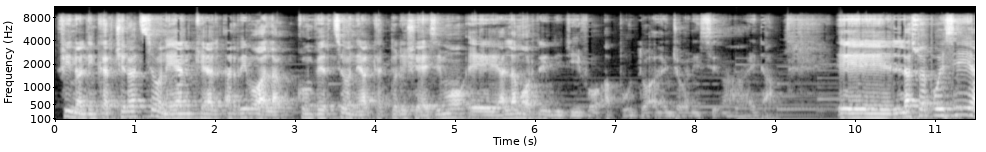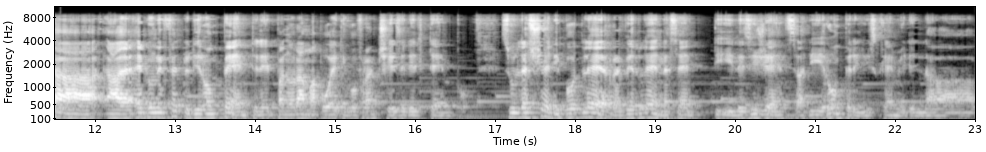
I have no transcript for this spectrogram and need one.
fino all'incarcerazione e anche al, arrivò alla conversione al cattolicesimo e alla morte di tifo appunto in giovanissima età. E la sua poesia ebbe un effetto dirompente nel panorama poetico francese del tempo. Sulla scia di Baudelaire, Verlaine sentì l'esigenza di rompere gli schemi della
